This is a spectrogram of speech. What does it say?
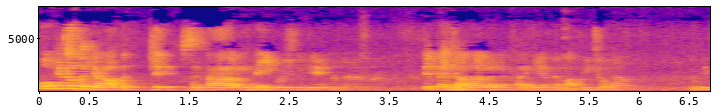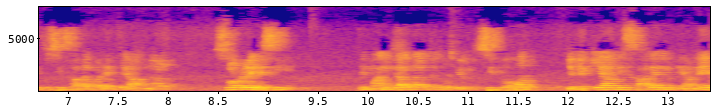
ਉਹ ਕਿਹੜਾ ਪੰਜਾਬ ਦੇ ਸਰਕਾਰ ਆ ਵੀ ਹੈ ਹੀ ਕੁਛ ਨਹੀਂ ਦੇਣ ਤੇ ਮੈਂ ਜ਼ਿਆਦਾ ਗੱਲਾਂ ਕਰ ਗਿਆ ਮੈਂ ਮਾਫੀ ਚਾਹੁੰਦਾ, ਕਿਉਂਕਿ ਤੁਸੀਂ ਸਾਡਾ ਬੜੇ ਧਿਆਨ ਨਾਲ ਸੁਣ ਰਹੇ ਸੀ ਤੇ ਮਨ ਕਰਦਾ ਜਦੋਂ ਕਿ ਤੁਸੀਂ ਬਹੁਤ ਜਿਵੇਂ ਕਿਹਾ ਵੀ ਸਾਰੇ ਲੁਧਿਆਣੇ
